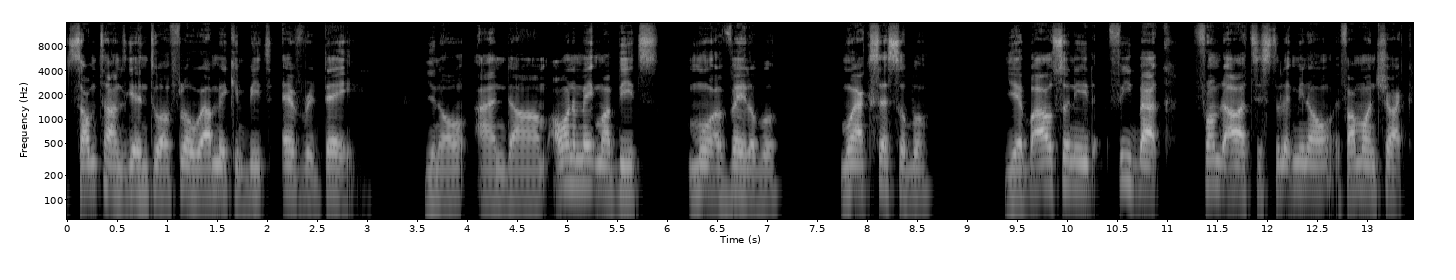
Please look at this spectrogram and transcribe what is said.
sometimes get into a flow where I'm making beats every day, you know, and um, I want to make my beats more available, more accessible. Yeah, but I also need feedback from the artist to let me know if I'm on track.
